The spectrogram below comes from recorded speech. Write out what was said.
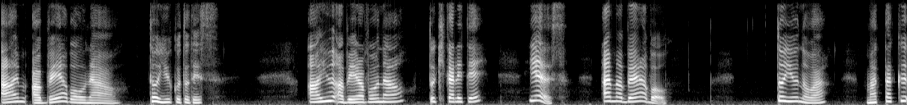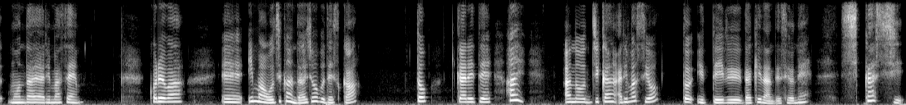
I'm available now ということです。Are you available now? と聞かれて Yes, I'm available というのは全く問題ありません。これは、えー、今お時間大丈夫ですか？と聞かれて、はい、あの、時間ありますよと言っているだけなんですよね。しかし、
